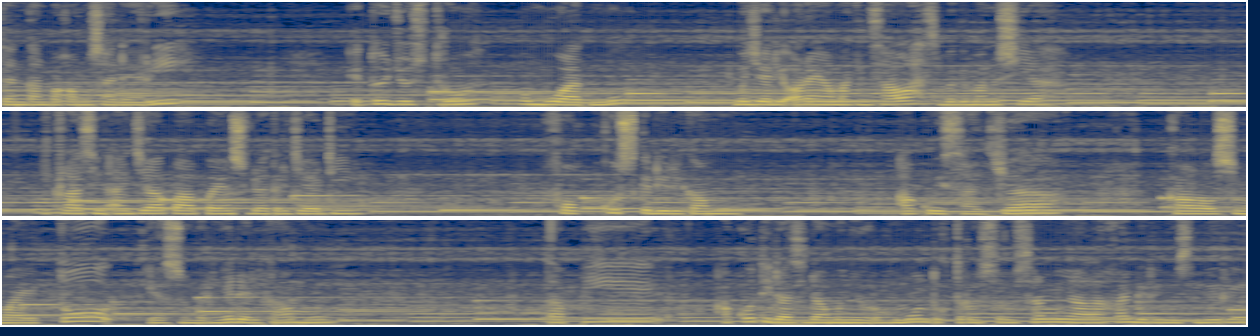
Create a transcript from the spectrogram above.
Dan tanpa kamu sadari, itu justru membuatmu menjadi orang yang makin salah sebagai manusia. Ikhlasin aja apa-apa yang sudah terjadi. Fokus ke diri kamu. Akui saja kalau semua itu ya sumbernya dari kamu. Tapi aku tidak sedang menyuruhmu untuk terus-terusan menyalahkan dirimu sendiri.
